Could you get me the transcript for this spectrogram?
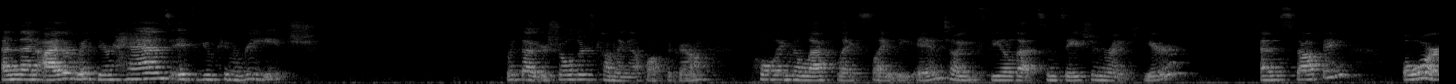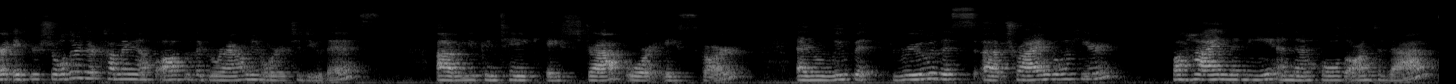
And then either with your hands, if you can reach, without your shoulders coming up off the ground, pulling the left leg slightly in till you feel that sensation right here and stopping. Or if your shoulders are coming up off of the ground in order to do this, um, you can take a strap or a scarf and loop it through this uh, triangle here behind the knee and then hold on to that.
